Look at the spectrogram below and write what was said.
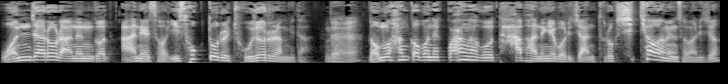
원자로라는 것 안에서 이 속도를 조절을 합니다. 네. 너무 한꺼번에 꽝 하고 다 반응해 버리지 않도록 식혀가면서 말이죠.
